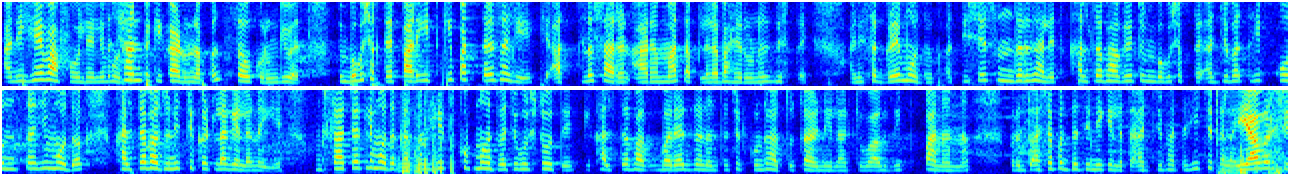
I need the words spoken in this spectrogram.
आणि हे वाफवलेले छानपैकी काढून आपण सर्व करून घेऊयात. तुम्ही बघू शकता पारी इतकी पातळ झाली आहे की आतलं सारण आरामात आपल्याला बाहेरूनच दिसतंय. आणि सगळे मोदक अतिशय सुंदर झालेत. खालचा भागही तुम्ही बघू शकता अजिबातही कोणताही मोदक खालच्या बाजूने चिकटला गेला नाहीये. साच्यातले मोदक करताना हेच खूप महत्वाची गोष्ट होते की खालचा भाग बऱ्याच जणांचा चिटकून राहतो चाळणीला किंवा अगदी पानांना. परंतु अशा पद्धतीने केलं तर अजिबातही चिटला यावर्षी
